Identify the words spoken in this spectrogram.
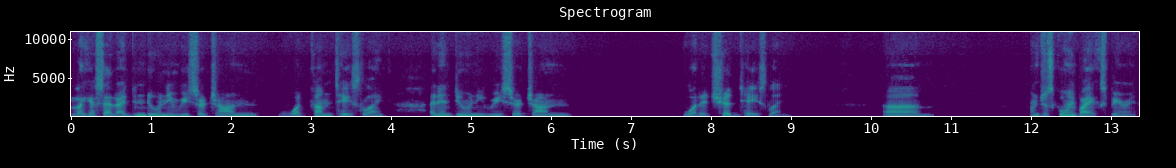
like I said, I didn't do any research on what cum tastes like. I didn't do any research on what it should taste like. Um, I'm just going by experience.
